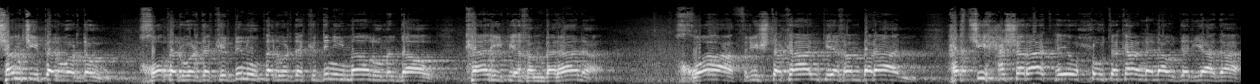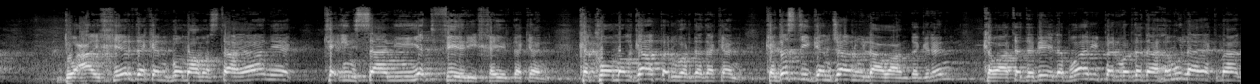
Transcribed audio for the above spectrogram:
چەمکی پەروەردە و خۆپەروەردەکردن و پەروەردەکردنی ماڵ و منداڵ کاری پێغەمبەرانە، خوا فریشتەکان پێغەمبەران هەرچی حەشەرات هەیە و حوتەکان لەناو دەریادا دوعای خێر دەکەن بۆ مامۆستایانێک کە ئینسانییەت فێری خەیر دەکەن کە کۆمەڵگا پەروەردە دەکەن کە دەستی گەنجان و لاوان دەگرن کەواتە دەبێ لە بواری پەروەردەدا هەموو لایەکمان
